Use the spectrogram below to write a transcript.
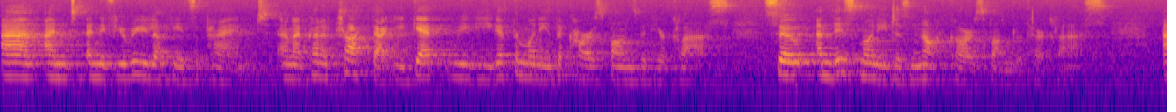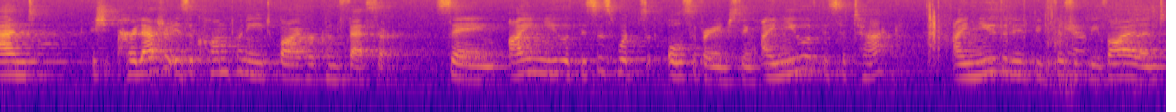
Um, and, and if you're really lucky, it's a pound. And I've kind of tracked that. You get really, you get the money that corresponds with your class. So, and this money does not correspond with her class. And her letter is accompanied by her confessor saying, I knew of, this is what's also very interesting, I knew of this attack, I knew that it had been physically yeah. violent,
